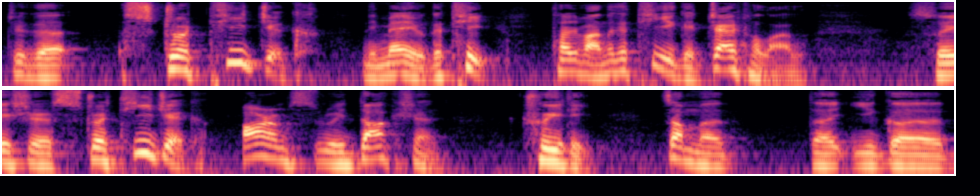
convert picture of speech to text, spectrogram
这个 strategic 里面有个 T，他就把那个 T 给摘出来了，所以是 Strategic Arms Reduction Treaty 这么的一个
